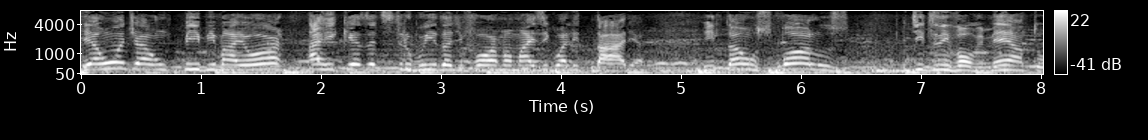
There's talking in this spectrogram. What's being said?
e aonde há um PIB maior, a riqueza é distribuída de forma mais igualitária. Então, os polos de desenvolvimento,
